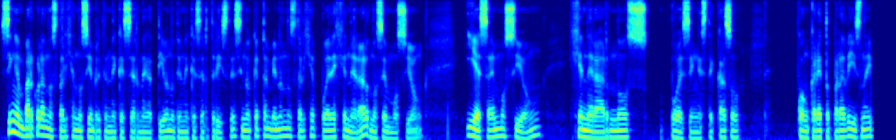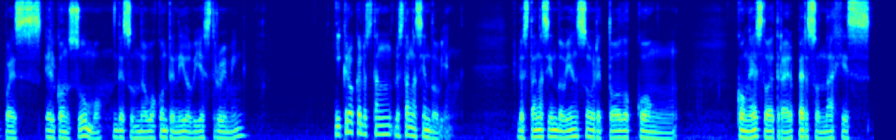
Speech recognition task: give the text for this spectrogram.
Sin embargo, la nostalgia no siempre tiene que ser negativa, no tiene que ser triste, sino que también la nostalgia puede generarnos emoción y esa emoción generarnos, pues en este caso concreto para Disney, pues el consumo de sus nuevos contenidos vía streaming. Y creo que lo están, lo están haciendo bien. Lo están haciendo bien sobre todo con, con esto de traer personajes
